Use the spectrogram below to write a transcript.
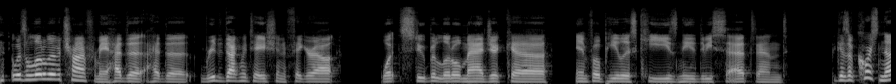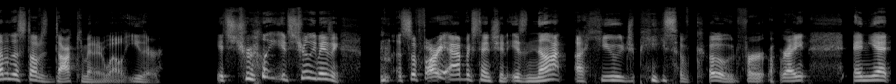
It was a little bit of a triumph for me. I had to I had to read the documentation and figure out what stupid little magic uh, info plist keys needed to be set, and because of course none of this stuff is documented well either. It's truly it's truly amazing. A Safari app extension is not a huge piece of code for right, and yet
